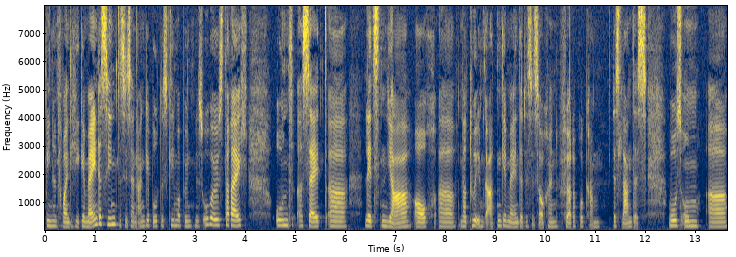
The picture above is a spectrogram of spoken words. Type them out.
bienenfreundliche Gemeinde sind. Das ist ein Angebot des Klimabündnis Oberösterreich und äh, seit äh, letzten Jahr auch äh, Natur im Garten Gemeinde. Das ist auch ein Förderprogramm des Landes, wo es um äh,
